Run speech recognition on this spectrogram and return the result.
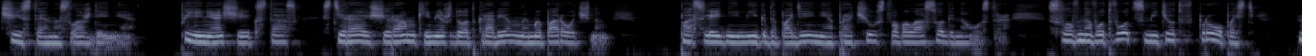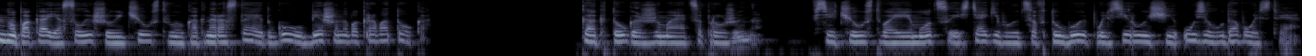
Чистое наслаждение. Пьянящий экстаз, стирающий рамки между откровенным и порочным. Последний миг до падения прочувствовала особенно остро, словно вот-вот сметет в пропасть, но пока я слышу и чувствую, как нарастает гул бешеного кровотока. Как туго сжимается пружина, все чувства и эмоции стягиваются в тугой пульсирующий узел удовольствия.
